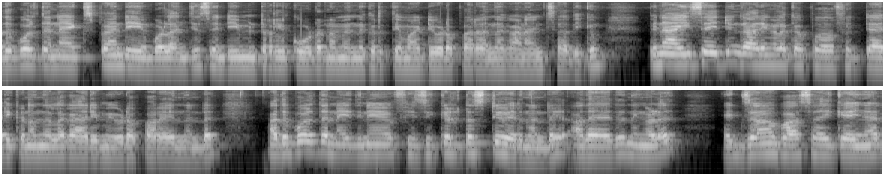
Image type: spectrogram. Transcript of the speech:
അതുപോലെ തന്നെ എക്സ്പാൻഡ് ചെയ്യുമ്പോൾ അഞ്ച് സെന്റിമീറ്ററിൽ കൂടണമെന്ന് കൃത്യമായിട്ട് ഇവിടെ പറയുന്നത് കാണാൻ സാധിക്കും. പിന്നെ ഐസൈറ്റും കാര്യങ്ങളൊക്കെ പെർഫെക്റ്റ് ആയിരിക്കണം എന്നുള്ള കാര്യം ഇവിടെ പറയുന്നുണ്ട്. അതുപോലെ തന്നെ ഇതിന് ഫിസിക്കൽ ടെസ്റ്റ് വരുന്നുണ്ട്. അതായത് നിങ്ങൾ എക്സാം പാസ്സായി കഴിഞ്ഞാൽ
